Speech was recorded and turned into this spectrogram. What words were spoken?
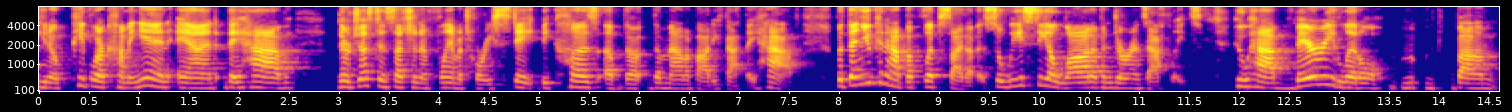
you know people are coming in and they have they're just in such an inflammatory state because of the the amount of body fat they have. But then you can have the flip side of it. So we see a lot of endurance athletes who have very little um,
